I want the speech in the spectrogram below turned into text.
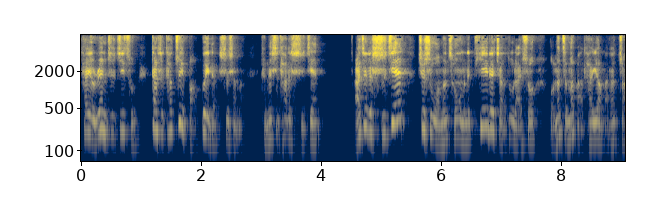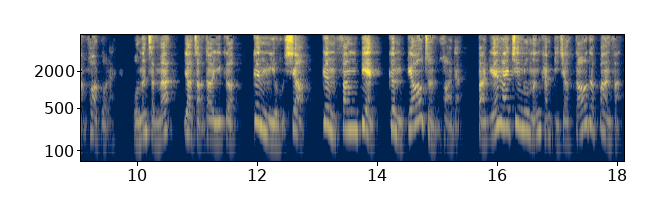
它有认知基础，但是它最宝贵的是什么？可能是它的时间，而这个时间就是我们从我们的 TA 的角度来说，我们怎么把它要把它转化过来？我们怎么要找到一个更有效、更方便、更标准化的，把原来进入门槛比较高的办法，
